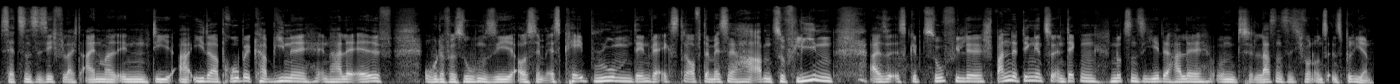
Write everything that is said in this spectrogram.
Setzen Sie sich vielleicht einmal in die AIDA-Probekabine in Halle 11 oder versuchen Sie aus dem Escape Room, den wir extra auf der Messe haben, zu fliehen. Also es gibt so viele spannende Dinge zu entdecken. Nutzen Sie jede Halle und lassen Sie sich von uns inspirieren.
